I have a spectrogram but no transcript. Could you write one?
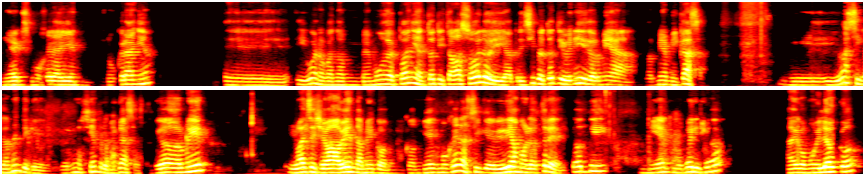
mi ex mujer ahí en, Ucrania. Eh, y bueno, cuando me mudo a España, el Toti estaba solo y al principio Toti venía y dormía, dormía en mi casa. Y, y básicamente que dormía siempre en mi casa. Se quedó a dormir. Igual se llevaba bien también con, con mi ex mujer, así que vivíamos los tres. Toti, mi ex mujer y yo. Algo muy loco.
